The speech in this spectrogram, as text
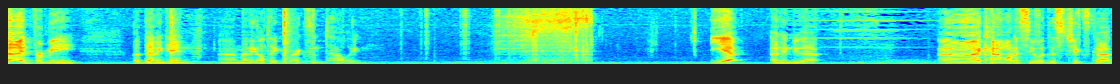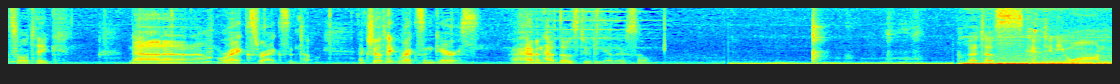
died for me. But then again, um, I think I'll take a Wrex and Tali. Yeah, I'm gonna do that. Uh, I kind of want to see what this chick's got, so I'll take... No, no, no, no. Wrex, Wrex, and Tali. Actually, I'll take Wrex and Garrus. I haven't had those two together, so... Let us continue on.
